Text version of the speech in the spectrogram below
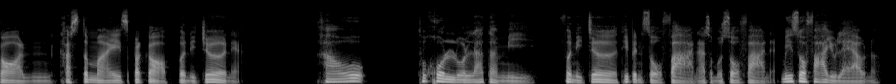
กรณ์ customize ประกอบเฟอร์นิเจอร์เนี่ยเขาทุกคนล้วนแล้วแต่มีเฟอร์นิเจอร์ที่เป็นโซฟานะสมมติโซฟาเนี่ยมีโซฟาอยู่แล้วเนาะ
